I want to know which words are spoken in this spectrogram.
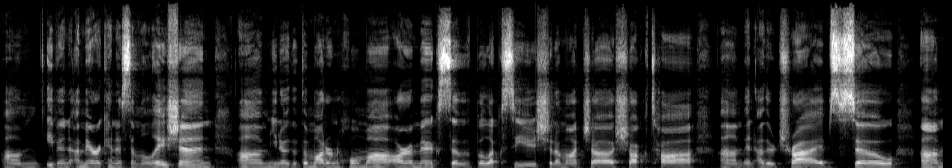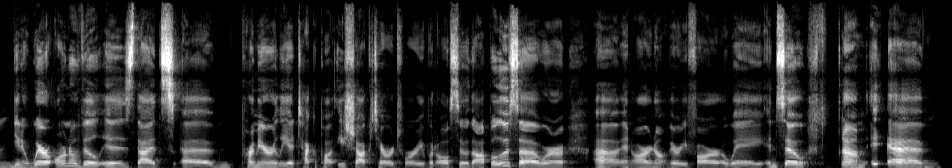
um, even American assimilation, um, you know, that the modern Houma are a mix of Biloxi, Chitimacha, Choctaw, um, and other tribes. So, um, you know, where Arnaudville is, that's uh, primarily Atakapa-Ishak territory, but also the Opelousa were uh, and are not very far away. And so um, it, um,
